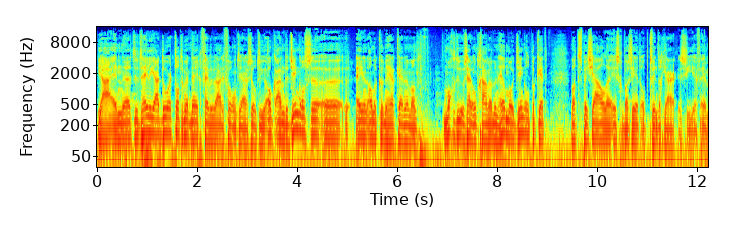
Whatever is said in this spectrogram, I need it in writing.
Ja, en het, hele jaar door, tot en met 9 februari volgend jaar, zult u ook aan de jingles een en ander kunnen herkennen. Want mocht het u zijn ontgaan, we hebben een heel mooi jinglepakket. Wat speciaal eh, is gebaseerd op 20 jaar ZFM.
